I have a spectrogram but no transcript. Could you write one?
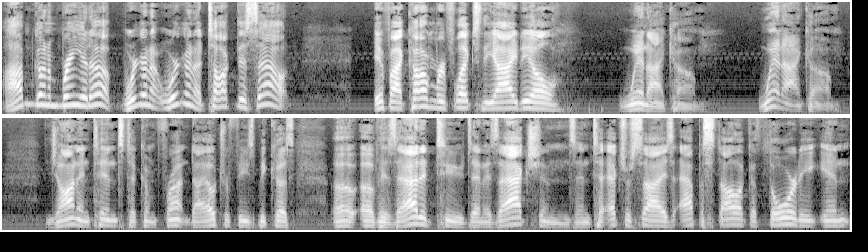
I'm going to bring it up. We're going to we're going to talk this out. If I come reflects the ideal when I come. When I come. John intends to confront Diotrephes because of, of, his attitudes and his actions and to exercise apostolic authority in,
